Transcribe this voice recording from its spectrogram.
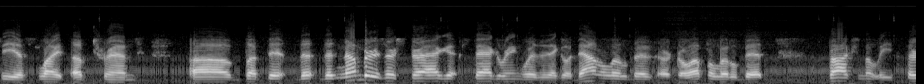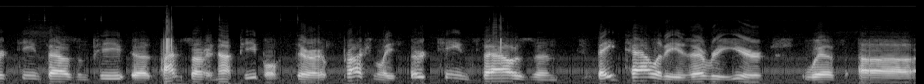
see a slight uptrend. Uh, but the, the, the numbers are stag- staggering, whether they go down a little bit or go up a little bit. Approximately 13,000 people, uh, I'm sorry, not people, there are approximately 13,000 fatalities every year with uh,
